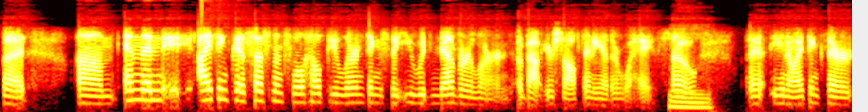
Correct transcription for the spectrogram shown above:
but um, and then I think assessments will help you learn things that you would never learn about yourself any other way. So, mm. Uh, you know, I think they're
